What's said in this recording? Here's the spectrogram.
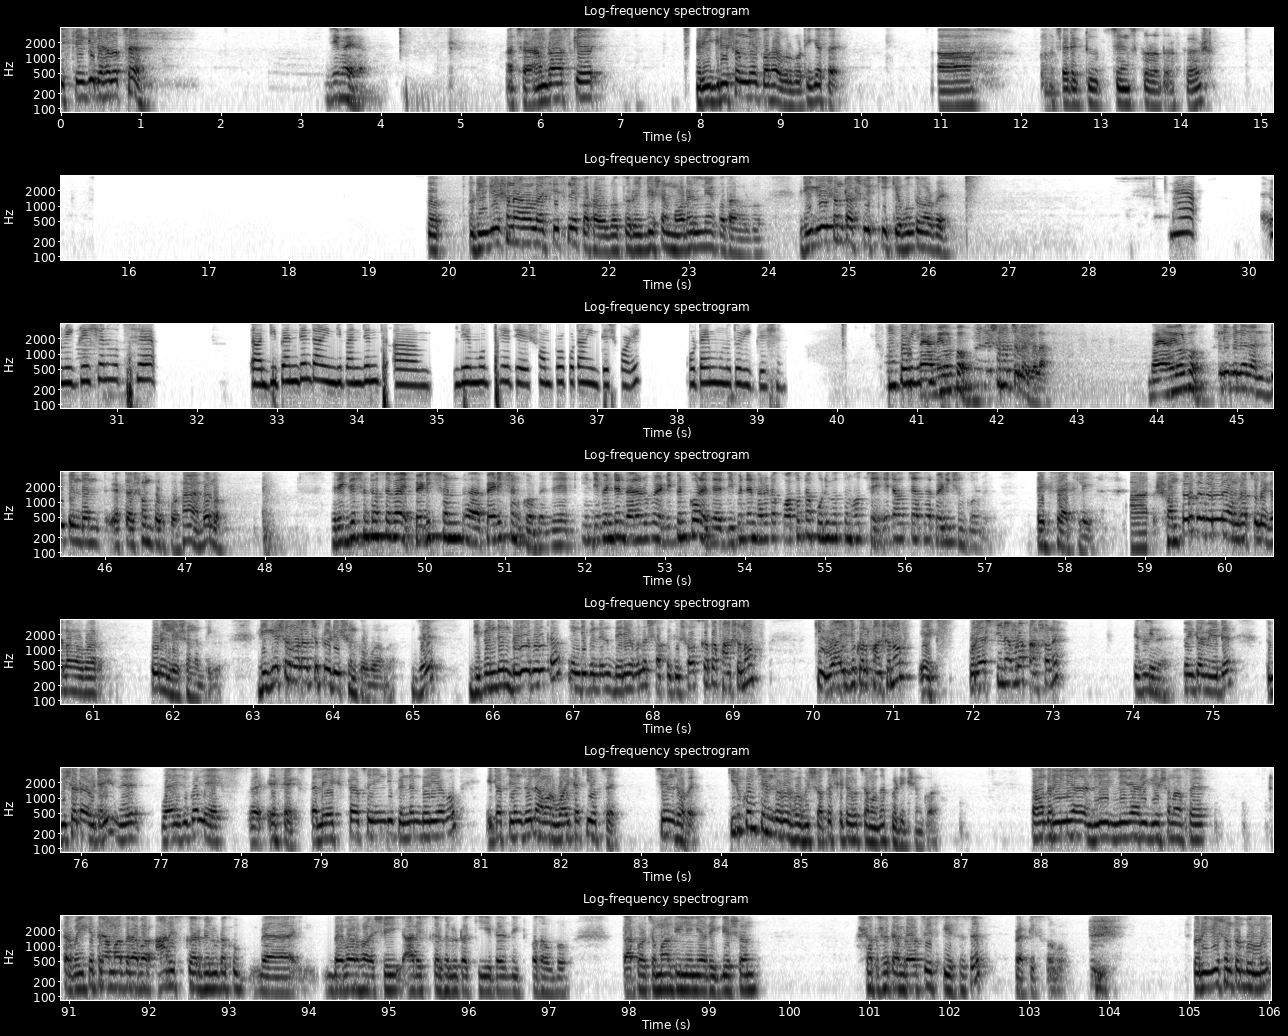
Screen কি দেখা যাচ্ছে? জি ভাইয়া। আচ্ছা আমরা আজকে রিগ্রেশন নিয়ে কথা বলব ঠিক আছে? আহ আচ্ছা এটা একটু চেঞ্জ করা দরকার। তো রিগ্রেশন অ্যানালাইসিস নিয়ে কথা বলব তো রিগ্রেশন মডেল নিয়ে কথা বলব। রিগ্রেশনটা আসলে কি কে বলতে পারবে? ভাইয়া রিগ্রেশন হচ্ছে ডিপেন্ডেন্ট আর ইন্ডিপেন্ডেন্ট এর মধ্যে যে সম্পর্কটা নির্দেশ করে ওটাই মূলত রিগ্রেশন ভাই আমি বলব রিলেশনে চলে গেলা ভাই আমি বলব ইন্ডিপেন্ডেন্ট আর ডিপেন্ডেন্ট একটা সম্পর্ক হ্যাঁ বলো। রিগ্রেশনটা হচ্ছে ভাই প্রেডিকশন প্রেডিকশন করবে যে ইন্ডিপেন্ডেন্ট ভ্যালুর উপরে ডিপেন্ড করে যে ডিপেন্ডেন্ট ভ্যালুটা কতটা পরিবর্তন হচ্ছে এটা হচ্ছে আপনার প্রেডিকশন করবে। এক্স্যাক্টলি আর সম্পর্ক বললে আমরা চলে গেলাম আবার কোরিলেশনের দিকে। রিগ্রেশন মানে হচ্ছে প্রেডিকশন করব আমরা। যে ডিপেন্ডেন্ট ভেরিয়েবলটা ইন্ডিপেন্ডেন্ট ভেরিয়েবলের সাপেক্ষে সহজ কথা ফাংশন অফ কি? Y is equal function of X করে আসছি না আমরা ফাংশনে ইন্টারমিডিয়েটে তো বিষয়টা ওইটাই যে Y is equal X F X তাহলে এক্সটা হচ্ছে ইন্ডিপেন্ডেন্ট ভেরিয়েবল এটা চেঞ্জ হলে আমার ওয়াইটা কি হচ্ছে? চেঞ্জ হবে। কীরকম চেঞ্জ হবে ভবিষ্যতে? সেটা হচ্ছে আমাদের প্রেডিকশন করা। তো আমাদের লিনিয়ার রিগ্রেশন আছে। তারপর এই ক্ষেত্রে আমাদের আবার আর স্কোয়ার ভ্যালুটা খুব ব্যবহার হয়। সেই আর স্কোয়ার ভ্যালুটা কি এটা নিয়ে একটু কথা বলব। তারপর হচ্ছে মাল্টি লিনিয়ার রিগ্রেশন সাথে সাথে আমরা হচ্ছে এসপিএসএস এ প্র্যাকটিস করব। তো রিগ্রেশন তো বললোই।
